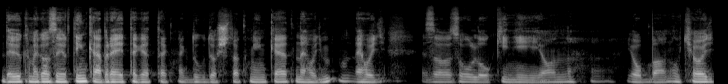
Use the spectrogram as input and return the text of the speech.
de ők meg azért inkább rejtegettek, meg dugdostak minket, nehogy, nehogy ez az olló kinyíljon jobban. Úgyhogy...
